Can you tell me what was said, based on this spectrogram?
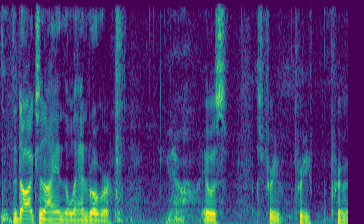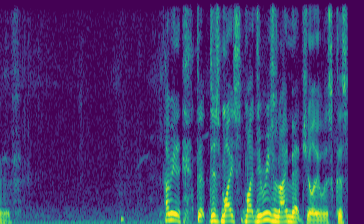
the dogs and I in the Land Rover. You know, it was it was pretty pretty primitive. I mean, th- this my, my the reason I met Julia was because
